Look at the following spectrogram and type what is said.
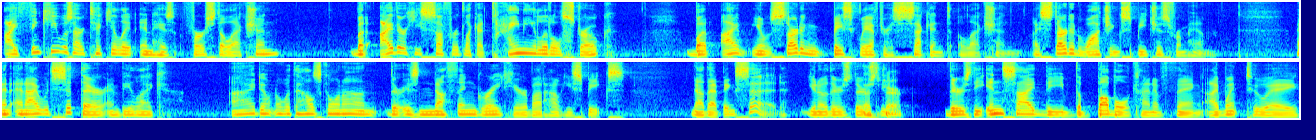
I think he was articulate in his first election, but either he suffered like a tiny little stroke, but I, you know, starting basically after his second election, I started watching speeches from him, and and I would sit there and be like, I don't know what the hell's going on. There is nothing great here about how he speaks. Now that being said, you know, there's there's That's the, fair. there's the inside the the bubble kind of thing. I went to a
